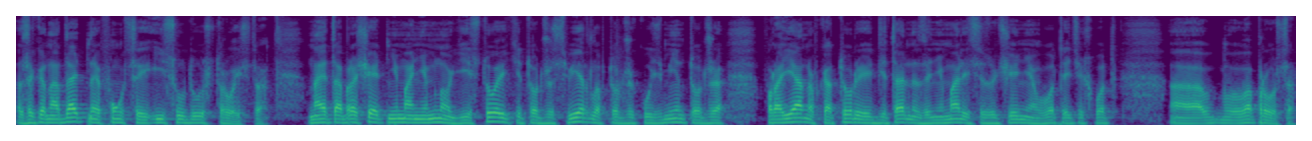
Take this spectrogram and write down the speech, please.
законодательная функция и судоустройство. На это обращают внимание многие историки, тот же Свердлов, тот же Кузьмин, тот же Фраянов, которые детально занимались изучением вот этих вот а, вопросов.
